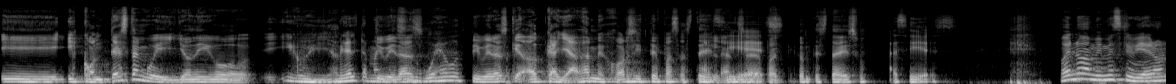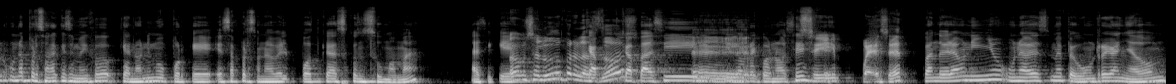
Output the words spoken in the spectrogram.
y, y contestan, güey, y yo digo, y güey, ya Mira el tamaño te de hubieras, sus huevos. te hubieras quedado callada mejor si te pasaste de lanza. es. ¿Para qué contesta eso? Así es. Bueno, a mí me escribieron una persona que se me dijo que anónimo porque esa persona ve el podcast con su mamá. Así que Ah, un saludo para las cap- dos. capaz y, y Eh, lo reconoce. Sí, puede ser. Cuando era un niño, una vez me pegó un regañadón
